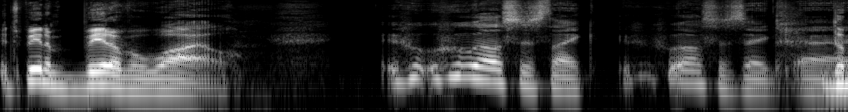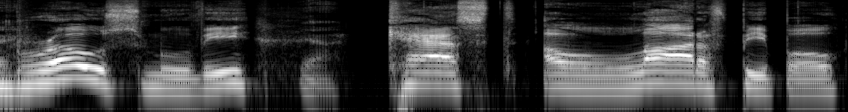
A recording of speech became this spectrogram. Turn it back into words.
It's been a bit of a while. Who, who else is like? Who else is like? Uh, The Bros movie yeah. cast a lot of people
